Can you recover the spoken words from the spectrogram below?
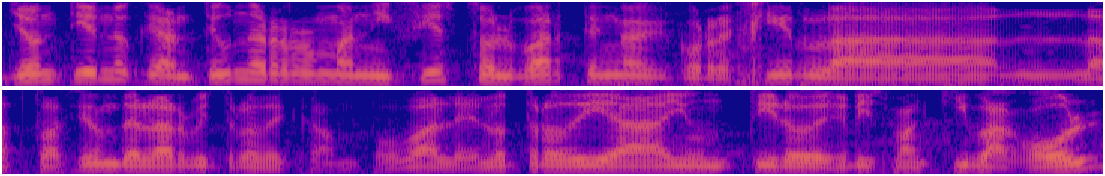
yo entiendo que ante un error manifiesto el VAR tenga que corregir la, la actuación del árbitro de campo. Vale, el otro día hay un tiro de Griezmann que iba a gol,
